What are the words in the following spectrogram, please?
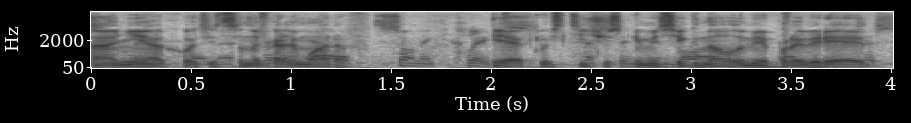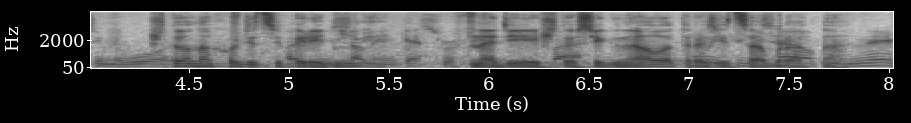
Они охотятся на кальмаров и акустическими сигналами проверяют, что находится перед ними, надеясь, что сигнал отразится обратно.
